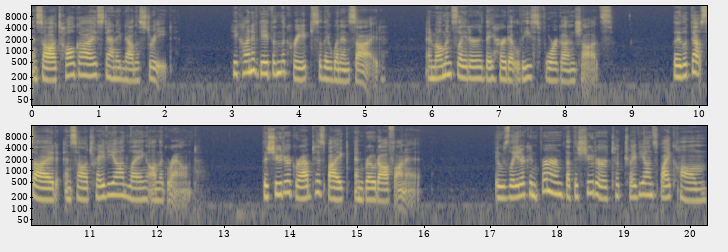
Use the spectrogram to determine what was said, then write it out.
and saw a tall guy standing down the street. He kind of gave them the creeps, so they went inside. And moments later, they heard at least four gunshots. They looked outside and saw Travion laying on the ground. The shooter grabbed his bike and rode off on it. It was later confirmed that the shooter took Travion's bike home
